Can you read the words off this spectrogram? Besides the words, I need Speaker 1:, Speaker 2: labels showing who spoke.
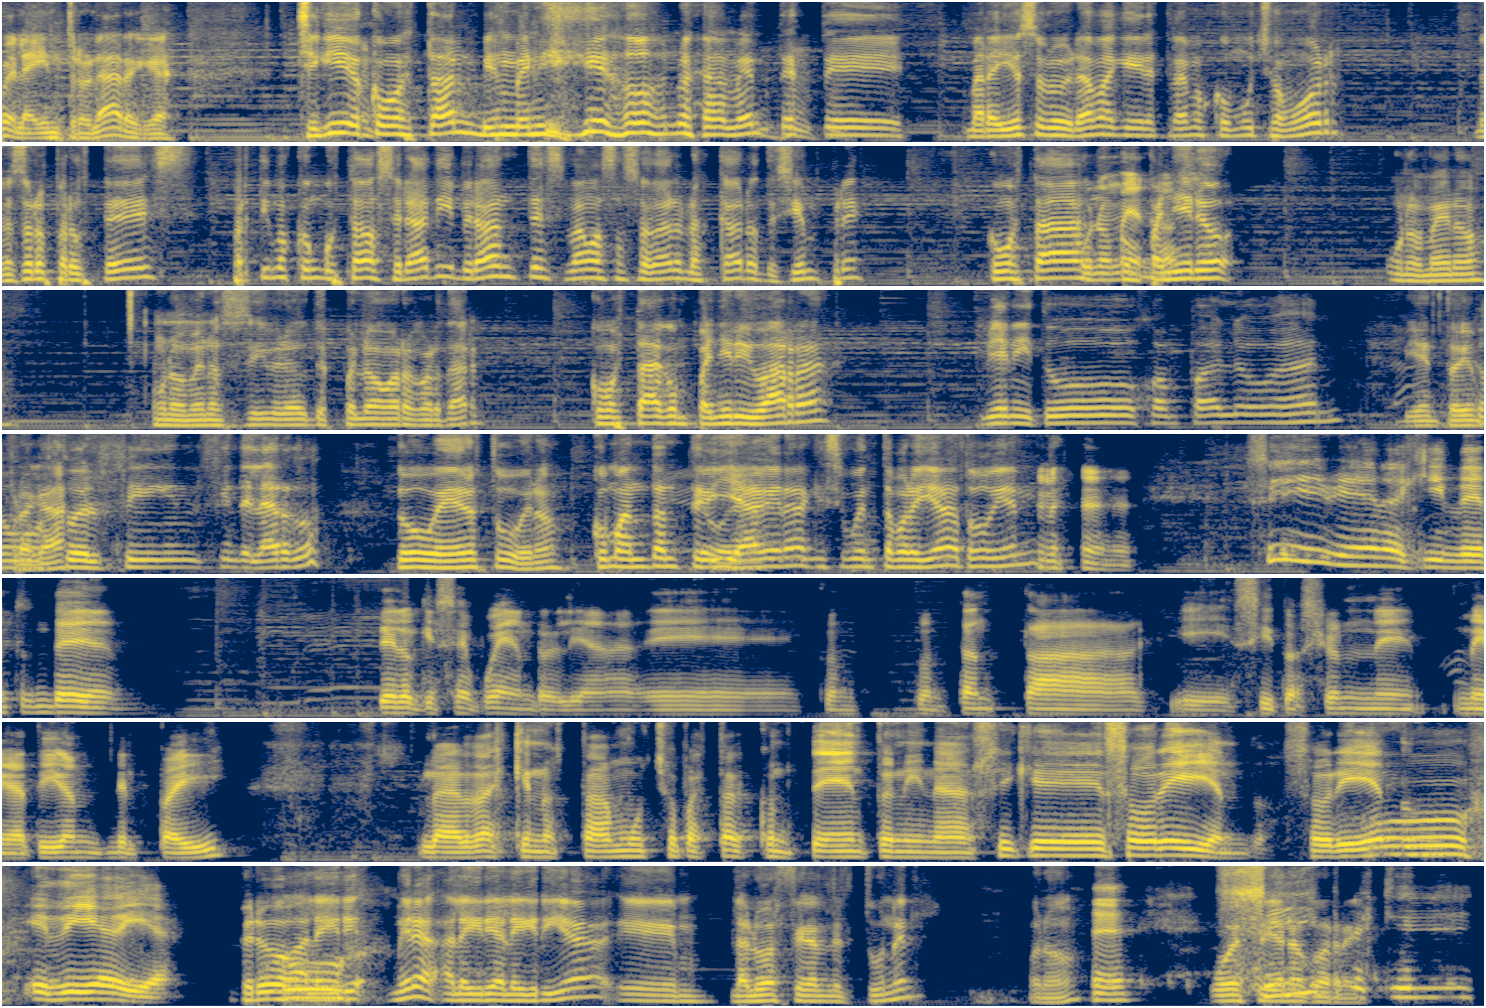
Speaker 1: Fue la intro larga. Chiquillos, ¿cómo están? Bienvenidos nuevamente a este maravilloso programa que les traemos con mucho amor. De nosotros para ustedes. Partimos con Gustavo Cerati, pero antes vamos a saludar a los cabros de siempre. ¿Cómo está,
Speaker 2: Uno menos.
Speaker 1: compañero? Uno menos. Uno menos, sí, pero después lo vamos a recordar. ¿Cómo está, compañero Ibarra?
Speaker 3: Bien, ¿y tú, Juan Pablo, weón?
Speaker 1: Bien, todo bien por
Speaker 3: ¿Cómo
Speaker 1: acá.
Speaker 3: estuvo el fin, fin de largo?
Speaker 1: Estuvo bueno, estuvo bueno. Comandante
Speaker 3: Qué bueno.
Speaker 1: Villagra, ¿qué se cuenta por allá? ¿Todo bien?
Speaker 2: Sí, bien, aquí dentro de, de lo que se puede en realidad, eh, con, con tanta eh, situación ne- negativa del país. La verdad es que no está mucho para estar contento ni nada, así que sobreviviendo, sobreviviendo
Speaker 3: Uf.
Speaker 2: es día a día.
Speaker 1: Pero
Speaker 3: Uf.
Speaker 1: alegría, mira, alegría, alegría, eh, la luz al final del túnel, ¿o no?
Speaker 2: Eh,
Speaker 1: ¿O eso ya no corre?
Speaker 2: es que-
